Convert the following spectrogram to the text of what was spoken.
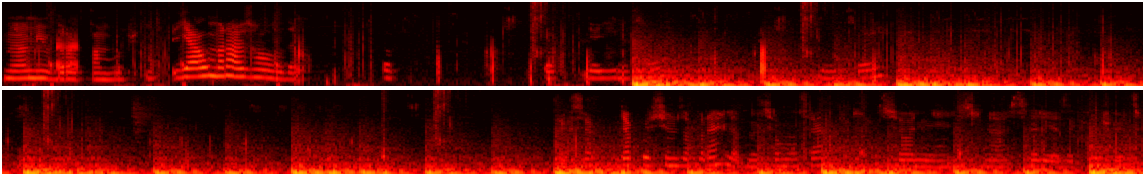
Ну, а мій брат там буде. Я умираю з голоду. Стоп. Стоп, я їм це. Їм це. Так, все. Дякую всім за перегляд. На цьому все. Сьогодні е, серія закінчується.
